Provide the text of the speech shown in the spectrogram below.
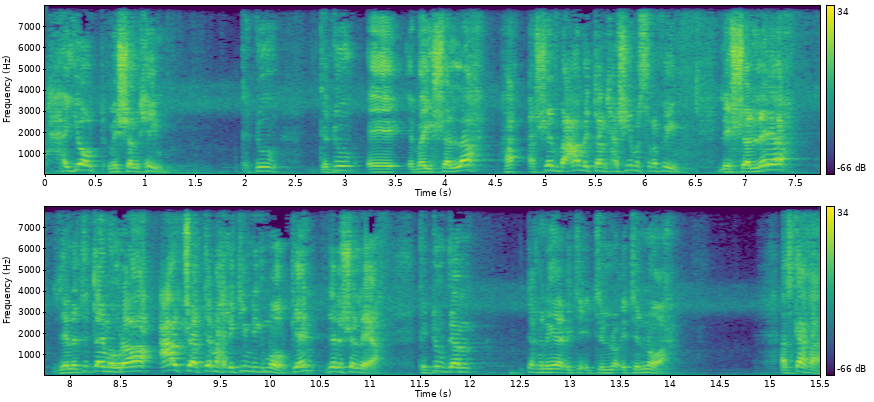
חיות משלחים. כתוב, כתוב, אה, וישלח השם בעם את הנחשים השרפים. לשלח זה לתת להם הוראה עד שאתם מחליטים לגמור, כן? זה לשלח. כתוב גם, תכף נראה אצל- אצל, נוח. אז ככה,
